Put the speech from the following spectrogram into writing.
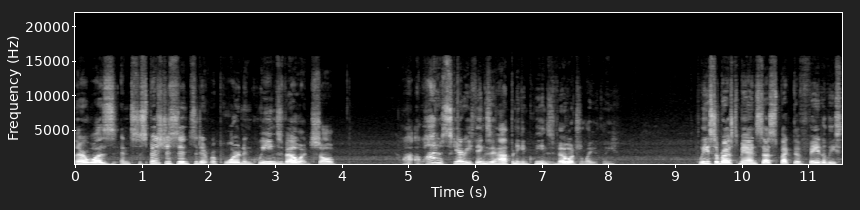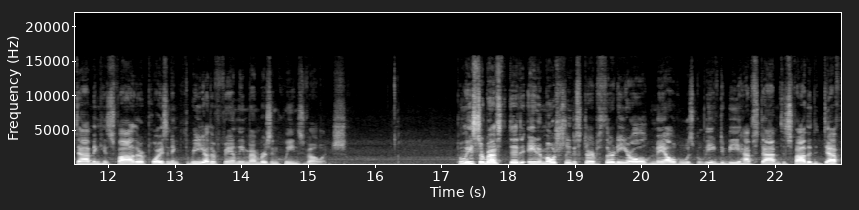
There was a suspicious incident reported in Queens Village, so a lot of scary things are happening in Queens Village lately. Police arrest man suspect of fatally stabbing his father, poisoning three other family members in Queens Village. Police arrested an emotionally disturbed 30-year-old male who was believed to be have stabbed his father to death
